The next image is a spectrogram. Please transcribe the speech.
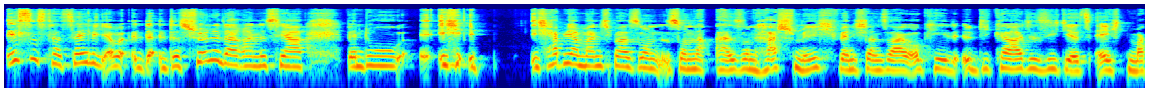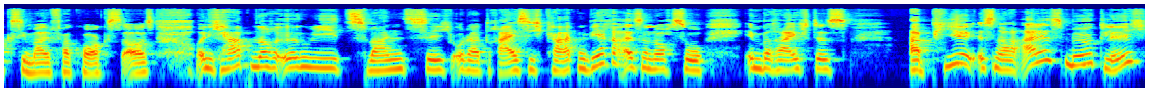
Ist es tatsächlich, aber das Schöne daran ist ja, wenn du, ich, ich habe ja manchmal so ein, so ein, so ein Haschmich, wenn ich dann sage, okay, die Karte sieht jetzt echt maximal verkorkst aus. Und ich habe noch irgendwie 20 oder 30 Karten, wäre also noch so im Bereich des ab hier ist noch alles möglich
